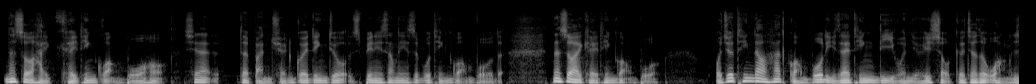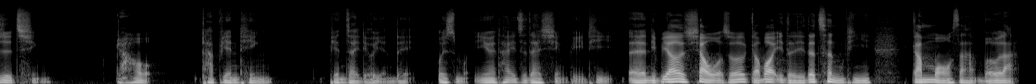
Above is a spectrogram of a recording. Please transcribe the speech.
那时候还可以听广播哈，现在的版权规定就便利商店是不听广播的。那时候还可以听广播，我就听到他广播里在听李玟有一首歌叫做《往日情》，然后他边听边在流眼泪。为什么？因为他一直在擤鼻涕。呃，你不要笑我说，搞不好一直在蹭皮感冒啥，无啦，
